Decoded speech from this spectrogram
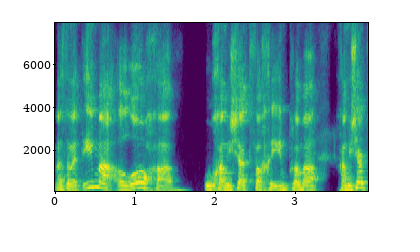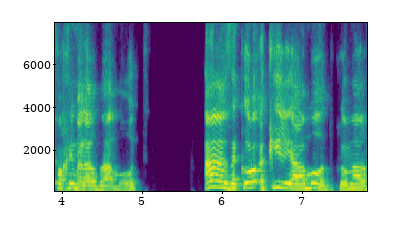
מה זאת אומרת, אם הרוחב הוא חמישה טפחים, כלומר חמישה טפחים על ארבע אמות, אז הקיר יעמוד, כלומר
